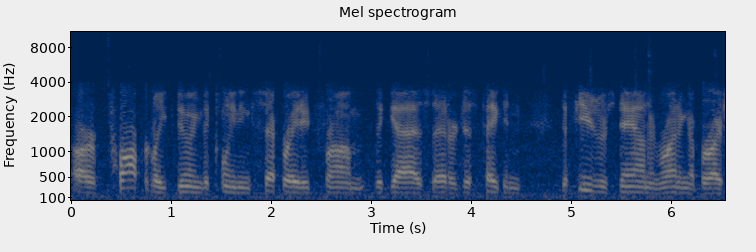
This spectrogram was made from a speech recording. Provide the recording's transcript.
are properly doing the cleaning separated from the guys that are just taking diffusers down and running a brush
